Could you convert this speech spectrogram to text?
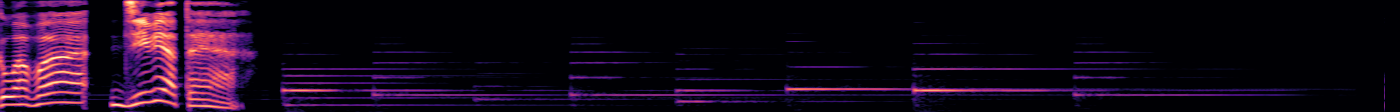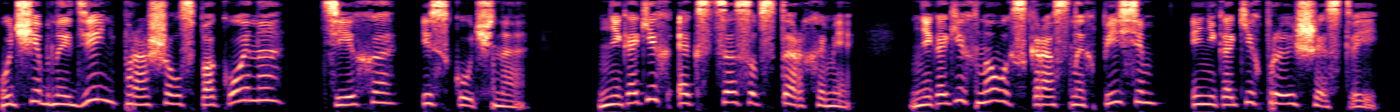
Глава девятая Учебный день прошел спокойно, тихо и скучно. Никаких эксцессов с терхами, никаких новых скоростных писем и никаких происшествий.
